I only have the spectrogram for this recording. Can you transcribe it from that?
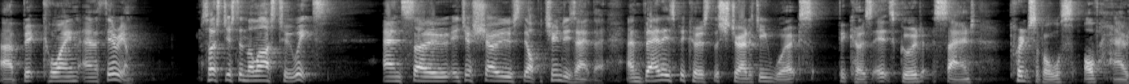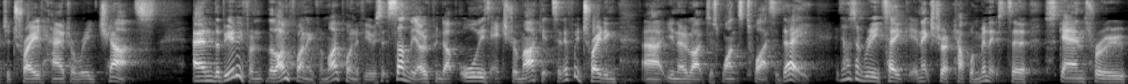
Bitcoin, and Ethereum. So it's just in the last two weeks. And so it just shows the opportunities out there. And that is because the strategy works because it's good, sound principles of how to trade, how to read charts. And the beauty from, that I'm finding from my point of view is it suddenly opened up all these extra markets. And if we're trading, uh, you know, like just once, twice a day, it doesn't really take an extra couple of minutes to scan through,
